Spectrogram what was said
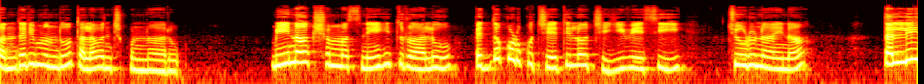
అందరి ముందు తల వంచుకున్నారు. మీనాక్షమ్మ స్నేహితురాలు పెద్ద కొడుకు చేతిలో చెయ్యి వేసి చూడు నాయనా తల్లి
